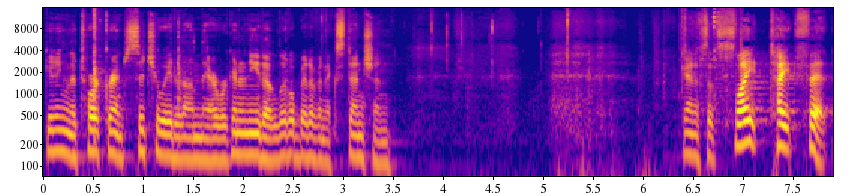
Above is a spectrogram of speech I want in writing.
getting the torque wrench situated on there. We're going to need a little bit of an extension. Again, it's a slight tight fit.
